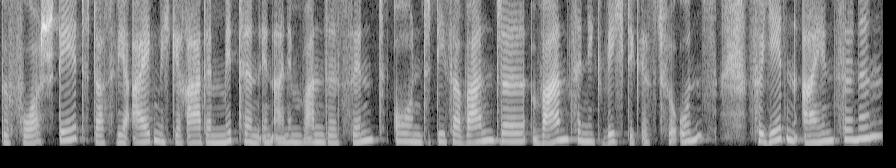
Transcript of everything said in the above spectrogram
bevorsteht, dass wir eigentlich gerade mitten in einem Wandel sind und dieser Wandel wahnsinnig wichtig ist für uns, für jeden Einzelnen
